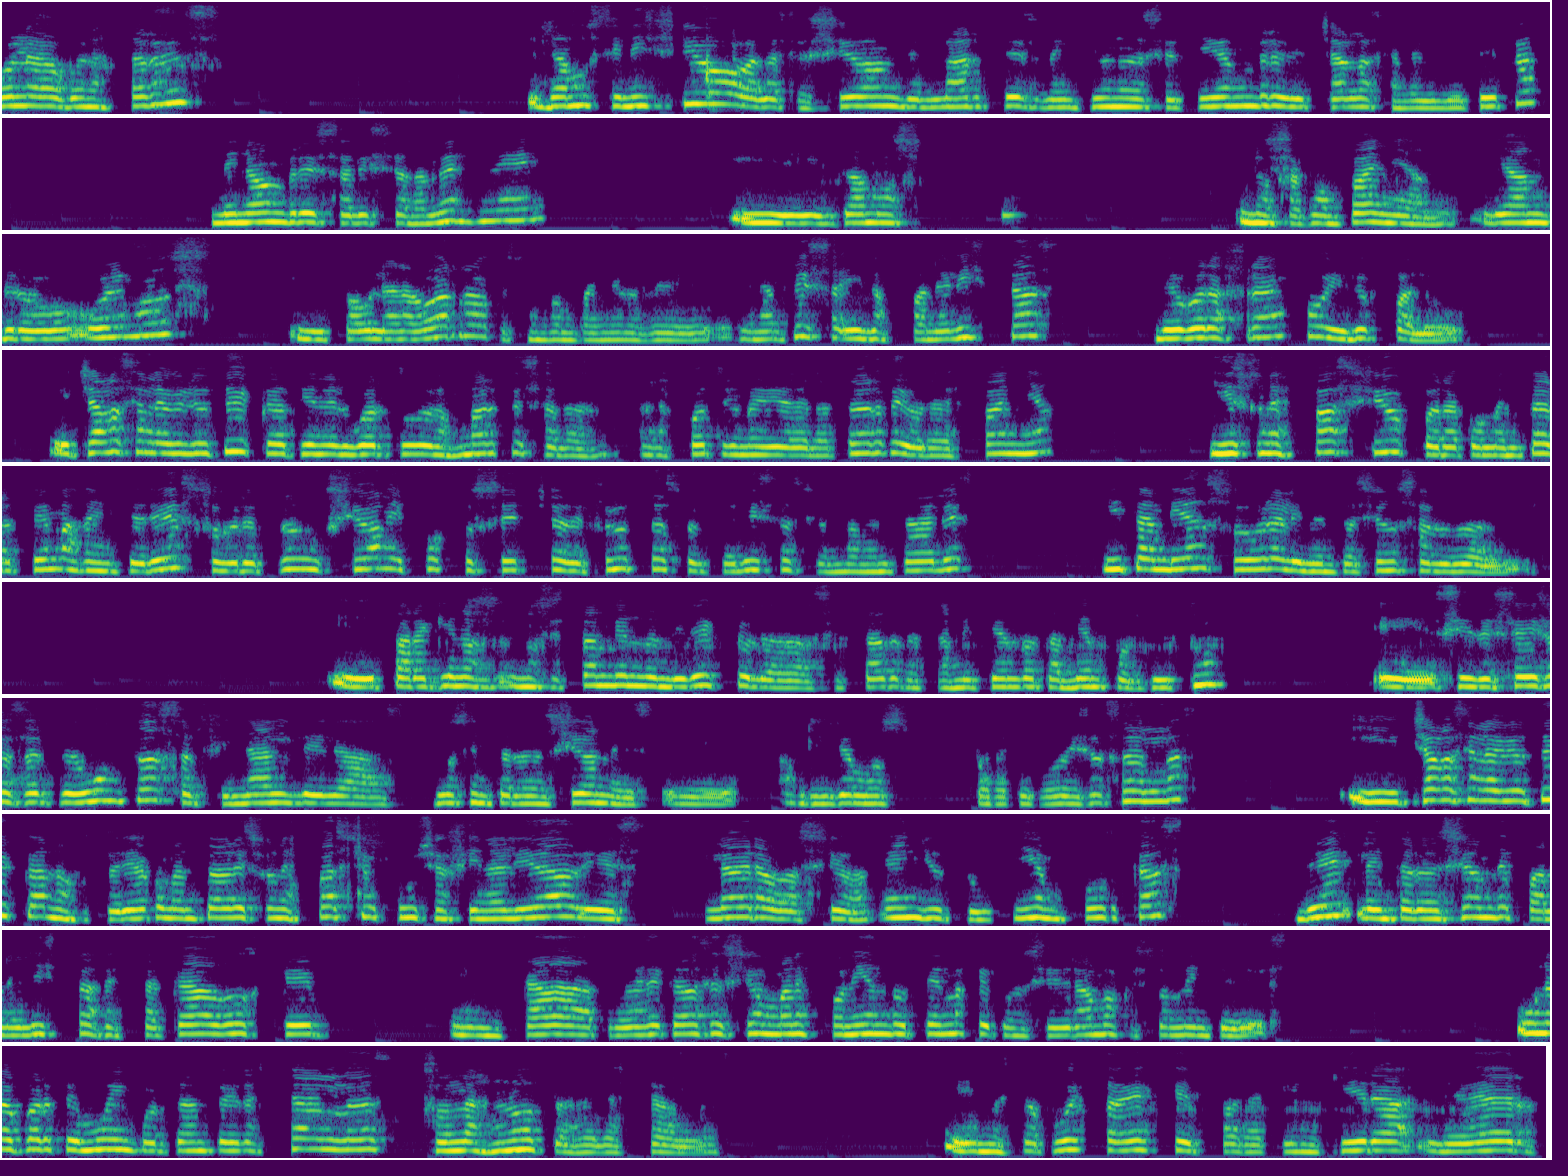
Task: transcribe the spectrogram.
Hola, buenas tardes. Damos inicio a la sesión del martes 21 de septiembre de charlas en la biblioteca. Mi nombre es Alicia Namesni y damos, nos acompañan Leandro Olmos y Paula Navarro, que son compañeros de, la empresa, y los panelistas Débora Franco y Luz Palou. Eh, charlas en la biblioteca tiene lugar todos los martes a, a las cuatro y media de la tarde, hora de España, y es un espacio para comentar temas de interés sobre producción y post cosecha de frutas, hortalizas y ornamentales y también sobre alimentación saludable. para quienes nos, están viendo en directo, las está transmitiendo también por YouTube. Eh, si deseáis hacer preguntas, al final de las dos intervenciones eh, abriremos para que podáis hacerlas. Y Charlas en la Biblioteca, nos gustaría comentar, es un espacio cuya finalidad es la grabación en YouTube y en podcast de la intervención de panelistas destacados que en cada, a través de cada sesión van exponiendo temas que consideramos que son de interés. Una parte muy importante de las charlas son las notas de las charlas. Eh, nuestra apuesta es que para quien quiera leer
